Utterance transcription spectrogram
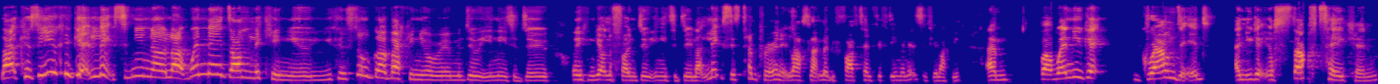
Like, because you could get licked, and you know, like when they're done licking you, you can still go back in your room and do what you need to do, or you can get on the phone and do what you need to do. Like, licks is temporary and it lasts like maybe 5, 10, 15 minutes if you're lucky. Um, but when you get grounded and you get your stuff taken,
